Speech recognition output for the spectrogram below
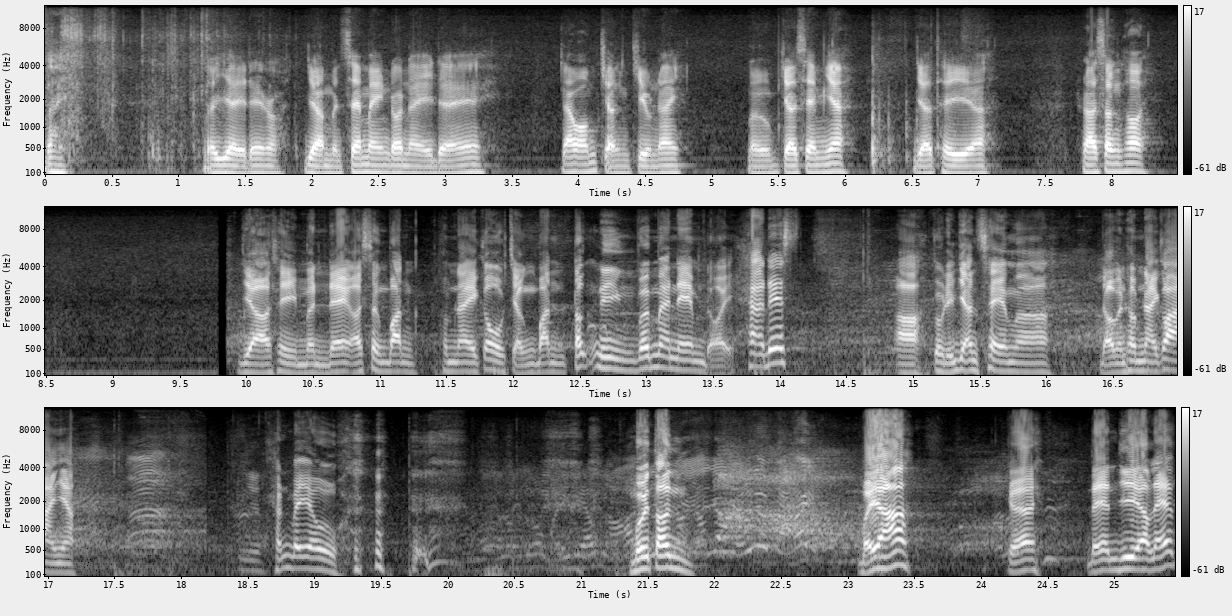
Đây, đôi giày đây rồi. Giờ mình sẽ mang đôi này để đá bóng trận chiều nay. Mọi người chờ xem nha. Giờ thì à, ra sân thôi. Giờ thì mình đang ở sân banh. Hôm nay có một trận banh tất niên với mấy anh em đội Hades. À, Cùng điểm cho anh xem à, đội mình hôm nay có ai nha? Khánh Béo Mười Tinh Bị hả? Ok. Đen Di Alex.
